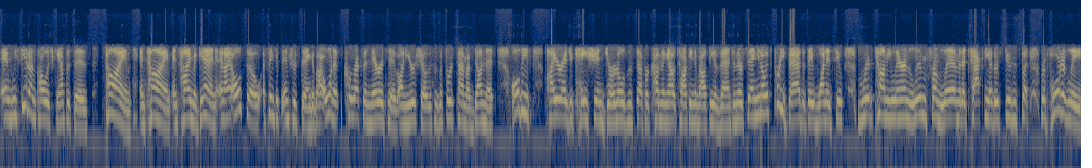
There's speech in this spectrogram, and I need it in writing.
And we see it on college campuses time and time and time again. And I also I think it's interesting because I want to correct the narrative on your show. This is the first time I've done this. All these higher education journals and stuff are coming out talking about the event, and they're saying, you know, it's pretty bad that they wanted to rip Tomi Lahren limb from limb and attack the other students. But reportedly,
